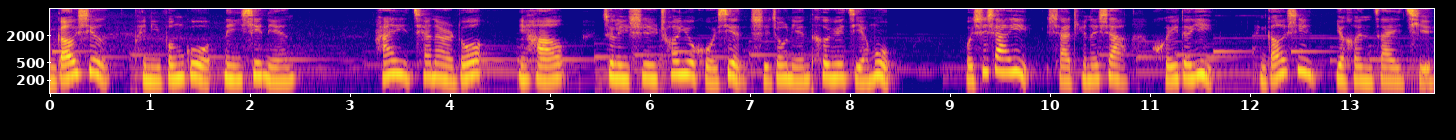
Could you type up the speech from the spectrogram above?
很高兴陪你疯过那些年。嗨，亲爱的耳朵，你好，这里是《穿越火线》十周年特约节目，我是夏意，夏天的夏，回忆的意，很高兴又和你在一起。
